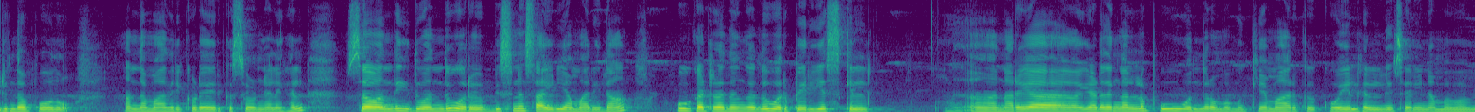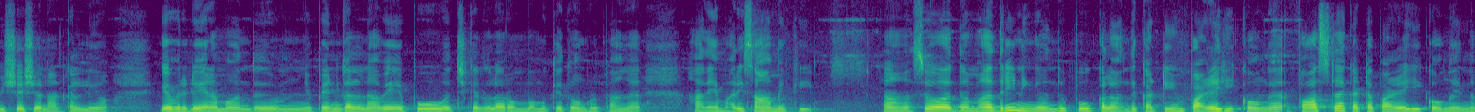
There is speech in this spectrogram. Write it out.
இருந்தால் போதும். அந்த மாதிரி கூட இருக்குது சூழ்நிலைகள். ஸோ வந்து இது வந்து ஒரு பிஸ்னஸ் ஐடியா மாதிரி தான். பூ கட்டுறதுங்கிறது ஒரு பெரிய ஸ்கில் நிறையா இடங்களில் பூ வந்து ரொம்ப முக்கியமாக இருக்குது கோயில்கள்லேயும் சரி நம்ம விசேஷ நாட்கள்லேயும். எவ்ரிடே நம்ம வந்து பெண்கள்னாவே பூ வச்சுக்கிறதுல ரொம்ப முக்கியத்துவம் கொடுப்பாங்க. அதே மாதிரி சாமிக்கு. ஸோ அந்த மாதிரி நீங்கள் வந்து பூக்களை வந்து கட்டியும் பழகிக்கோங்க. ஃபாஸ்ட்டாக கட்ட பழகிக்கோங்க. இந்த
